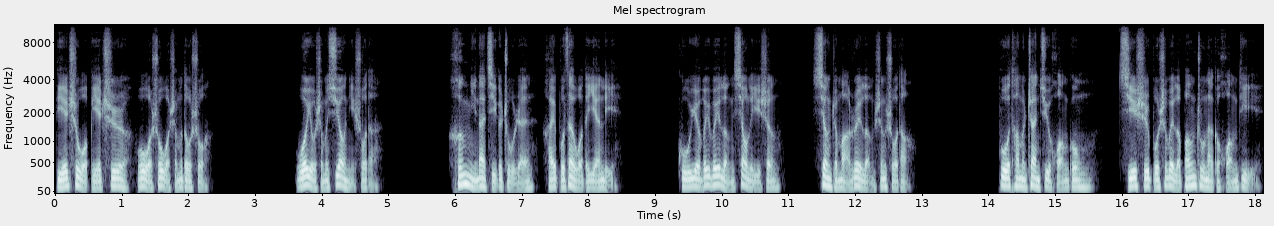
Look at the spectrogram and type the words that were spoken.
别吃我，别吃我！我说我什么都说，我有什么需要你说的？哼，你那几个主人还不在我的眼里。”古月微微冷笑了一声，向着马瑞冷声说道：“不，他们占据皇宫，其实不是为了帮助那个皇帝，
